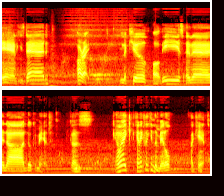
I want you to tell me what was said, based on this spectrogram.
And he's dead. Alright, I'm gonna kill all these, and then, uh, no command. Because, can I, can I click in the middle? I can't.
